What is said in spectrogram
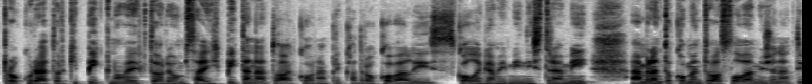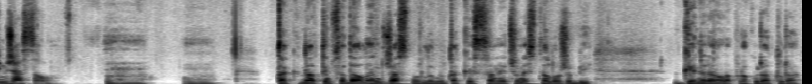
prokurátorky Piknovej, v ktorom sa ich pýta na to, ako napríklad rokovali s kolegami ministrami. Hamran to komentoval slovami, že nad tým žasol. Uh-huh. Tak nad tým sa dá len žasnúť, lebo také sa niečo nestalo, že by generálna prokuratúra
